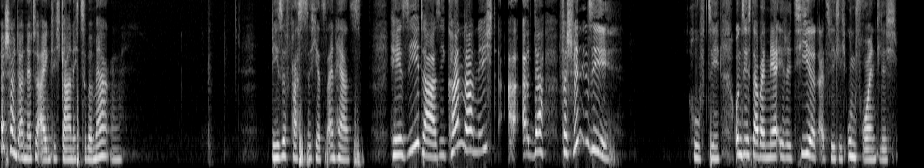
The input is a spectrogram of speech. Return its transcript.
Er scheint Annette eigentlich gar nicht zu bemerken. Diese fasst sich jetzt ein Herz. He, Sie da, Sie können doch nicht. Äh, äh, da, verschwinden Sie! ruft sie, und sie ist dabei mehr irritiert als wirklich unfreundlich.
